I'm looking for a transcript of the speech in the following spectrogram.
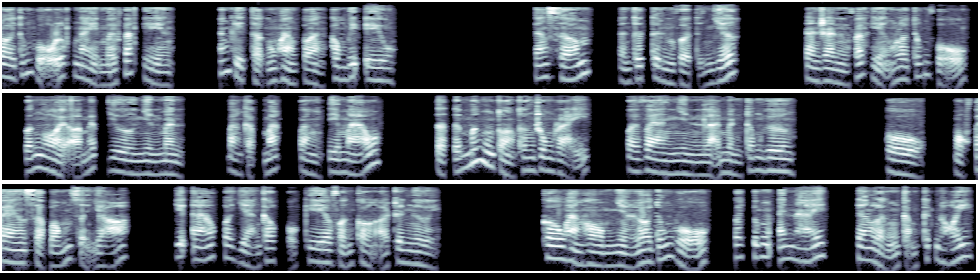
Rồi Tuấn Vũ lúc này mới phát hiện, hắn kỳ thật hoàn toàn không biết yêu. Sáng sớm, lệnh tử tình vừa tỉnh giấc, rành rành phát hiện lôi Tuấn Vũ vẫn ngồi ở mép giường nhìn mình bằng cặp mắt bằng tia máu, sợ tới mức toàn thân run rẩy, vội vàng nhìn lại mình trong gương. Ồ, một phen sợ bóng sợ gió, chiếc áo có dạng cao cổ kia vẫn còn ở trên người. Cô hoàng hồn nhìn lôi tuấn vũ, có chúng ánh hái, đang lận cảm kích nói.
